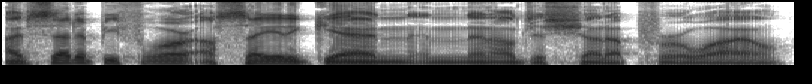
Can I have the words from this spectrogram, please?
I've said it before, I'll say it again, and then I'll just shut up for a while.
